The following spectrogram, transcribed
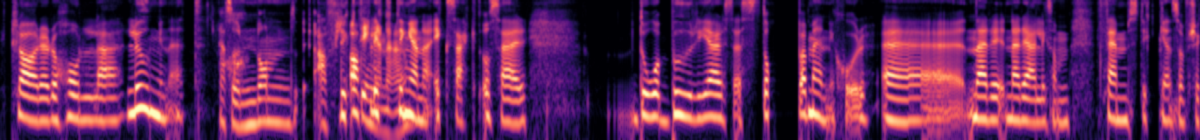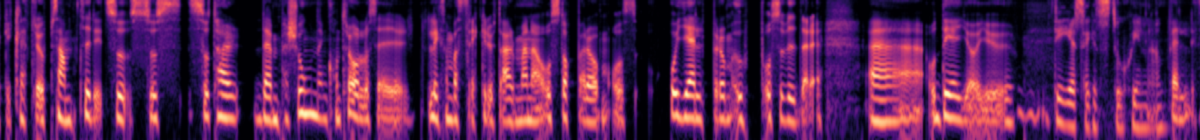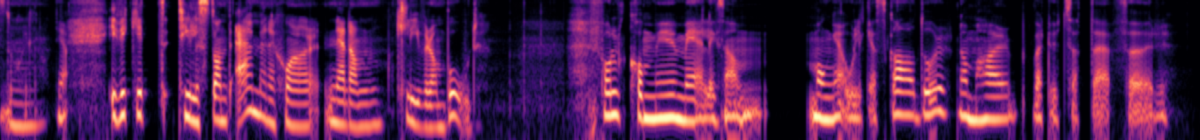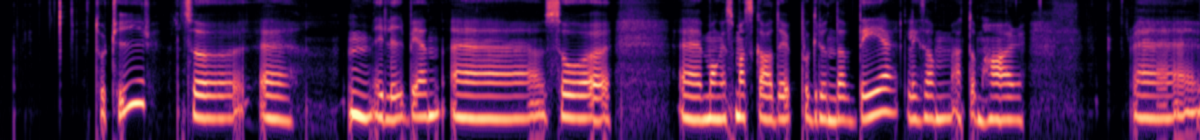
klarar att hålla lugnet. Alltså någon av Av flyktingarna? flyktingarna, exakt. Och så här, då börjar så här, stoppa människor. Eh, när, det, när det är liksom fem stycken som försöker klättra upp samtidigt så, så, så tar den personen kontroll och säger, liksom bara sträcker ut armarna och stoppar dem och, och hjälper dem upp och så vidare. Eh, och det gör ju Det är säkert stor skillnad. väldigt stor Mm. skillnad. Ja. I vilket tillstånd är människor när de kliver ombord? Folk kommer ju med liksom många olika skador. De har varit utsatta för tortyr så, eh, mm, i Libyen. Eh, så eh, många som har skador på grund av det, liksom att de har eh,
